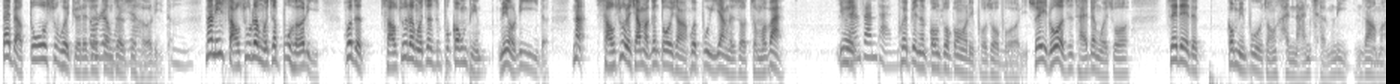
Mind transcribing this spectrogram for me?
代表多数会觉得这个政策是合理的。那你少数认为这不合理，或者少数认为这是不公平、没有利益的，那少数的想法跟多数想法会不一样的时候，怎么办？因为翻盘会变成公做公有理，婆说婆有理，所以罗尔斯才认为说这类的公民不服从很难成立，你知道吗？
